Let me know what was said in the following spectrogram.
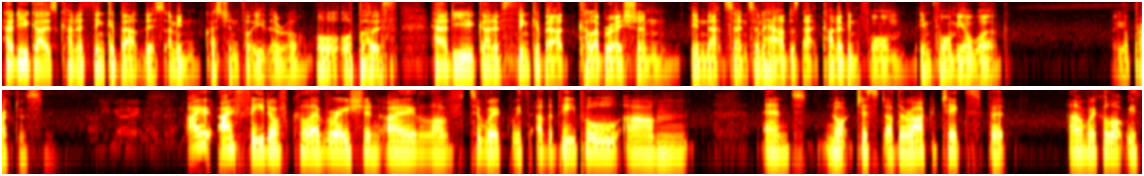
How do you guys kind of think about this? I mean, question for either or, or, or both. How do you kind of think about collaboration in that sense, and how does that kind of inform inform your work or your practice? I, I feed off collaboration. I love to work with other people um, and not just other architects, but I work a lot with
